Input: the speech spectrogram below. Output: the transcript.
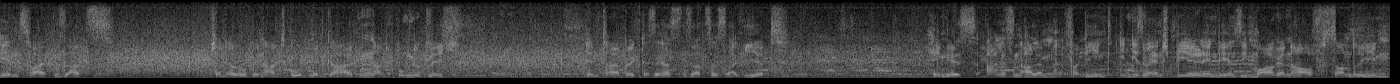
im zweiten Satz. Chandler Rubin hat gut mitgehalten, hat unglücklich im Tiebreak des ersten Satzes agiert. Hingis alles in allem verdient in diesem Endspiel, in dem sie morgen auf Sandrine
